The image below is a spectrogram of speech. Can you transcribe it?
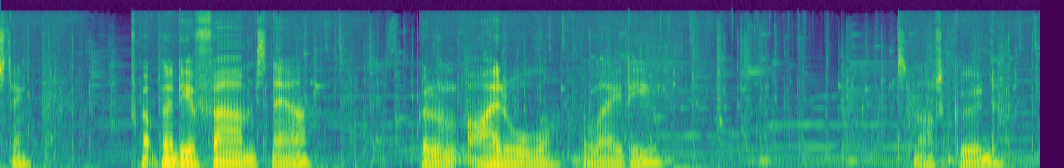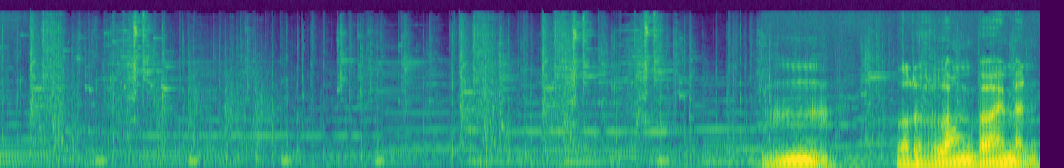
Interesting. Got plenty of farms now. Got an idle lady. It's not good. Mmm. A lot of longbowmen.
